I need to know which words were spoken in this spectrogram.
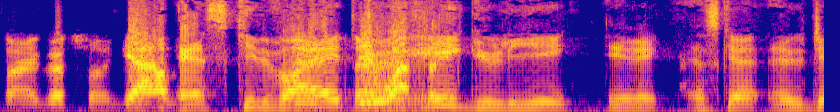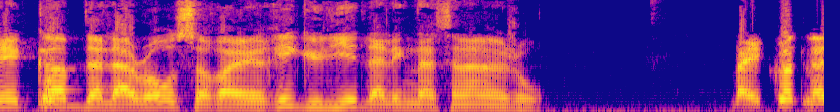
c'est un gars que tu regardes. Est-ce qu'il va être un régulier, Eric? Est-ce que euh, Jacob de la Rose sera un régulier de la Ligue nationale un jour? Ben écoute, là,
